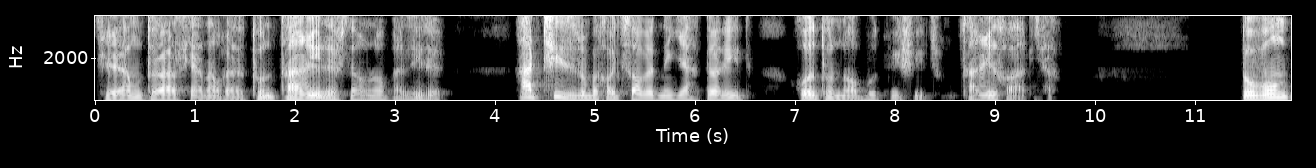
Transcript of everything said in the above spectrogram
که همونطور عرض کردم خدمتتون تغییر اجتماع ناپذیره. هر چیزی رو بخواید ثابت نگه دارید خودتون نابود میشید. تغییر خواهد کرد. دوم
